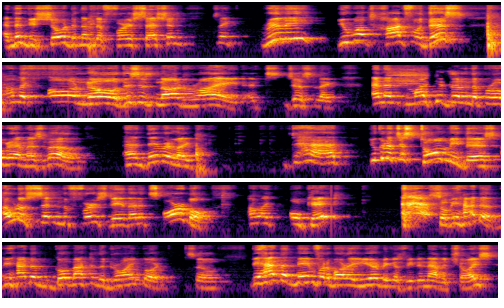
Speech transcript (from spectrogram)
And then we showed them the first session. It's like, Really? You worked hard for this? I'm like, oh no, this is not right. It's just like, and then my kids are in the program as well. And they were like, Dad, you could have just told me this. I would have said in the first day that it's horrible. I'm like, okay. so we had to we had to go back to the drawing board. So we had that name for about a year because we didn't have a choice.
